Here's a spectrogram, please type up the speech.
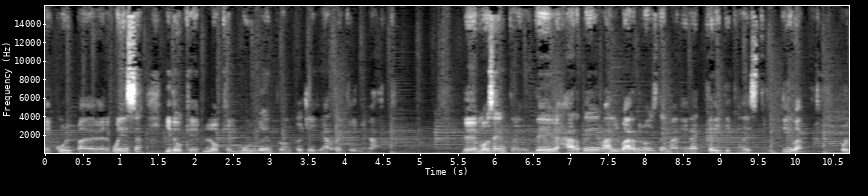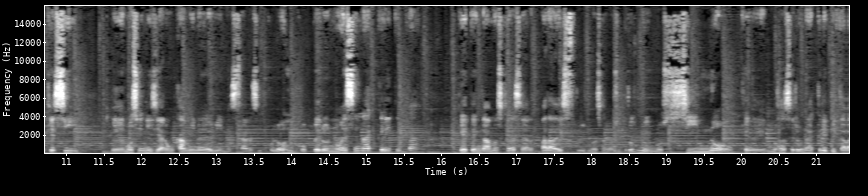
de culpa, de vergüenza y de que, lo que el mundo de pronto llegue a recriminar. Debemos dejar de evaluarnos de manera crítica destructiva, porque sí, debemos iniciar un camino de bienestar psicológico, pero no es una crítica que tengamos que hacer para destruirnos a nosotros mismos, sino que debemos hacer una crítica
